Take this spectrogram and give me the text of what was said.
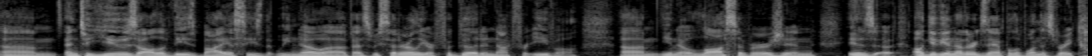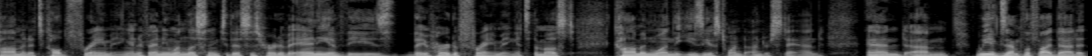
um, and to use all of these biases that we know of, as we said earlier, for good and not for evil. Um, you know, loss aversion is, uh, I'll give you another example of one that's very common. It's called framing. And if anyone listening to this has heard of any of these, they've heard of framing. It's the most common one, the easiest one to understand. And um, we exemplified that at,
